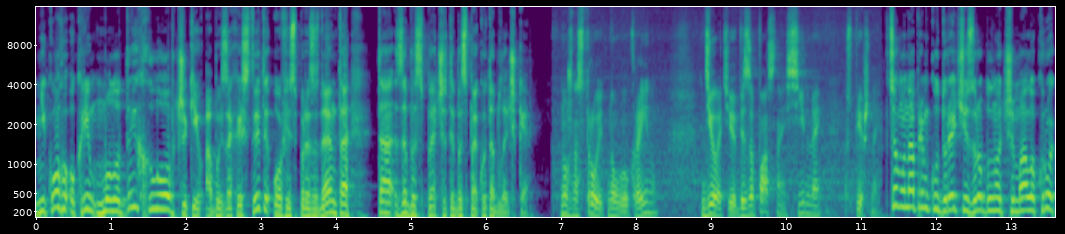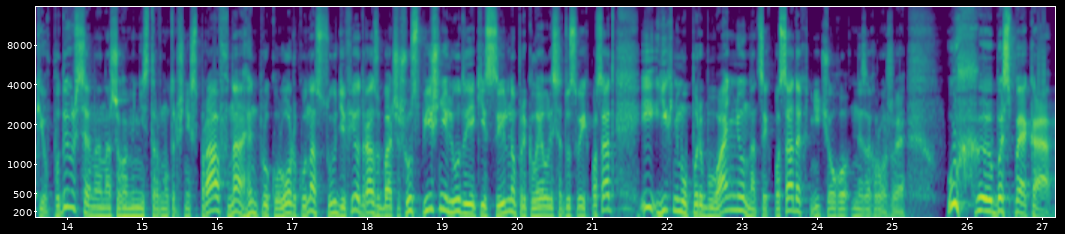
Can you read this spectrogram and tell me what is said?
нікого, окрім молодих хлопчиків, аби захистити офіс президента та забезпечити безпеку таблички. Нужно строить новую Украину, делать ее безопасной, сильной, успешной. В цьому напрямку, до речі, зроблено чимало кроків. Подивишся на нашого міністра внутрішніх справ, на генпрокурорку, на суддів, і одразу бачиш успішні люди, які сильно приклеїлися до своїх посад, і їхньому перебуванню на цих посадах нічого не загрожує. Ух, е, безпека,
